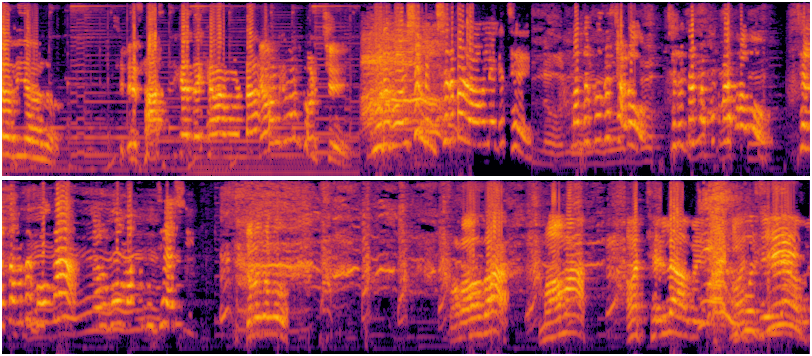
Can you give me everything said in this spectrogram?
তো বিয়ে হলো। ছেলের শাস্তিকে দেখে আমার মনটা কেমন কেমন করছে? বুড়ো বয়সে মিক্সার বা রং লেগেছে। আমাদের কথা ছাড়ো। ছেলেটার কাছে করে খাব ছেলে তো আমাদের বউ না চলো বৌমাকে বুঝে আসি। চলো চলো। বাবা বাবা মামা আমার ছেলে হবে। ছেলে হবে।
